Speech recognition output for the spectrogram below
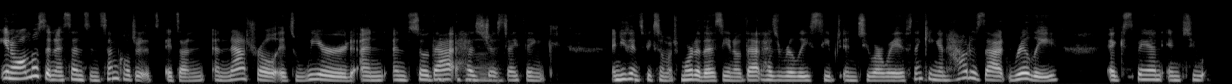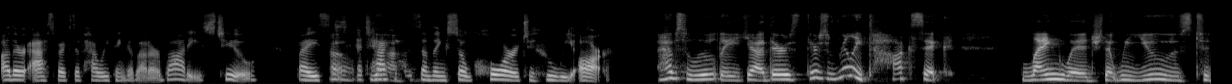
you know almost in a sense in some cultures it's it's un, unnatural it's weird and and so that mm-hmm. has just i think and you can speak so much more to this you know that has really seeped into our way of thinking and how does that really expand into other aspects of how we think about our bodies too by oh, attacking yeah. something so core to who we are Absolutely. Yeah, there's there's really toxic language that we use to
